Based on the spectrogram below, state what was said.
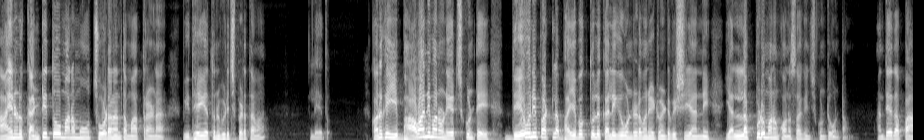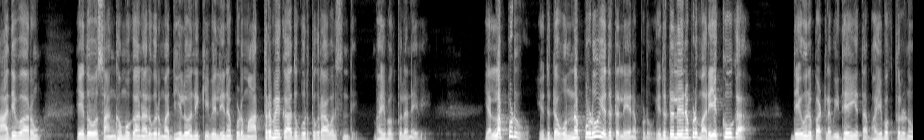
ఆయనను కంటితో మనము చూడనంత మాత్రాన విధేయతను విడిచిపెడతామా? లేదు. కనుక ఈ భావాన్ని మనం నేర్చుకుంటే దేవుని పట్ల భయభక్తులు కలిగి ఉండడం అనేటువంటి విషయాన్ని ఎల్లప్పుడూ మనం కొనసాగించుకుంటూ ఉంటాం. అంతే తప్ప ఆదివారం ఏదో సంఘముగా నలుగురు మధ్యలోనికి వెళ్ళినప్పుడు మాత్రమే కాదు గుర్తుకు రావాల్సింది భయభక్తులు అనేవి ఎల్లప్పుడూ ఎదుట ఉన్నప్పుడు ఎదుట లేనప్పుడు ఎదుట లేనప్పుడు మరి ఎక్కువగా దేవుని పట్ల విధేయత భయభక్తులను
